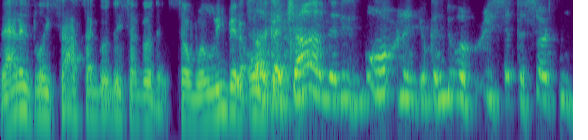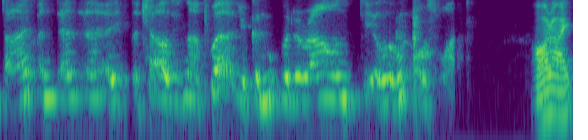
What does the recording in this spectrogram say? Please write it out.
That is loisasa gudis agudis. So we'll leave it It's like a child that is born and you can do a bris at a certain time, and then uh, if the child is not well, you can move it around till who knows what. All right,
